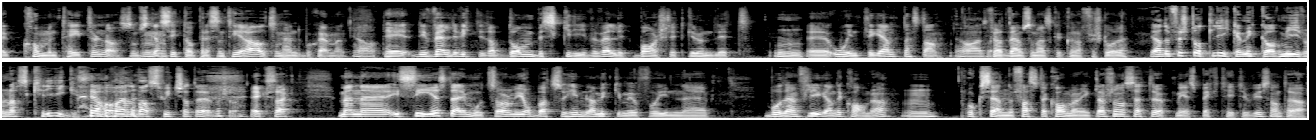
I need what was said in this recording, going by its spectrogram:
eh, commentatorn då, som ska sitta och presentera allt som händer på skärmen. Ja. Det, är, det är väldigt viktigt att de beskriver väldigt barnsligt, grundligt, Mm. eh, ointelligent nästan. Ja, alltså. För att vem som helst ska kunna förstå det. Jag hade förstått lika mycket av Myrornas krig. Ja. Jag hade bara switchat över så. Exakt. Men eh, i CS däremot så har de jobbat så himla mycket med att få in eh, både en flygande kamera Mm. Och sen fasta kameravinklar som de sätter upp med spectator views antar jag.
